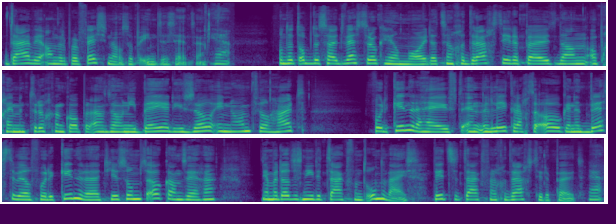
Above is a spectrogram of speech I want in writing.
daar weer andere professionals op in te zetten. Ja. Ik vond het op de Zuidwester ook heel mooi. Dat zo'n gedragstherapeut dan op een gegeven moment terug kan koppelen aan zo'n IB'er. Die zo enorm veel hart voor de kinderen heeft. En de leerkrachten ook. En het beste wil voor de kinderen. Dat je soms ook kan zeggen... Ja, maar dat is niet de taak van het onderwijs. Dit is de taak van een gedragstherapeut. Ja.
